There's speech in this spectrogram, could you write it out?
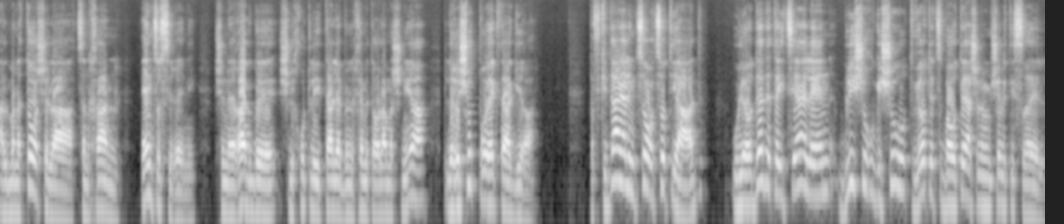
אלמנתו של הצנחן אנצו סירני, שנהרג בשליחות לאיטליה במלחמת העולם השנייה, לרשות פרויקט ההגירה. תפקידה היה למצוא ארצות יעד ולעודד את היציאה אליהן בלי שהורגשו טביעות אצבעותיה של ממשלת ישראל.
